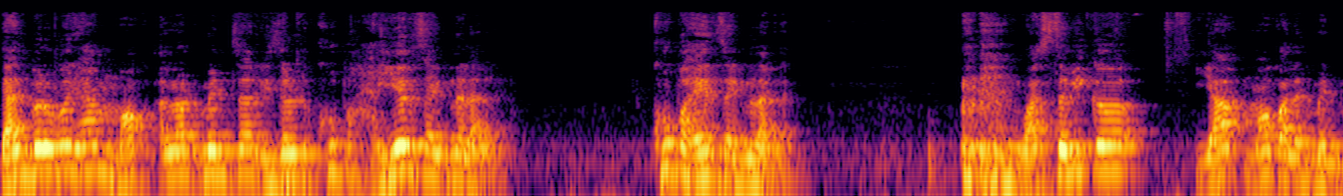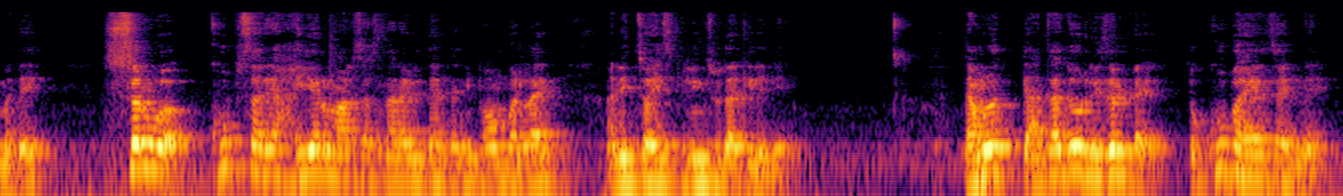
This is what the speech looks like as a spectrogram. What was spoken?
त्याचबरोबर ह्या मॉक अलॉटमेंटचा रिझल्ट खूप हायर साईडनं लागलाय. खूप हायर साईडनं लागलाय. वास्तविक या मॉक अलॉटमेंटमध्ये सर्व खूप सारे हायर मार्क्स असणाऱ्या विद्यार्थ्यांनी फॉर्म भरलाय आणि चॉईस फिलिंग सुद्धा केलेली आहे. त्यामुळं त्याचा जो रिझल्ट आहे तो खूप हायर साईडनं आहे.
